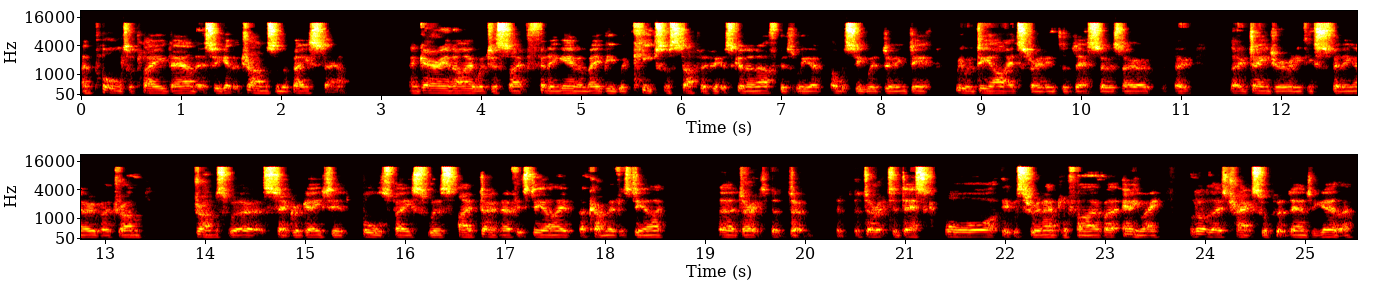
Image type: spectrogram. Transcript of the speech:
and Paul to play down there. So you get the drums and the bass down. And Gary and I were just like filling in, and maybe we'd keep some stuff if it was good enough because we obviously we're doing D, we were DI'd straight into the desk, so there was no, no no danger of anything spilling over. Drum drums were segregated. Paul's bass was I don't know if it's DI. I can't remember if it's DI uh, direct uh, to desk or it was through an amplifier. But anyway, a lot of those tracks were put down together.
